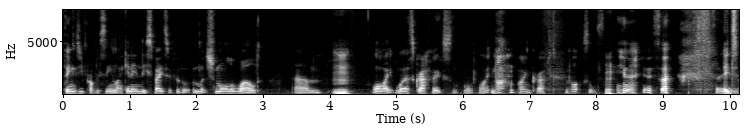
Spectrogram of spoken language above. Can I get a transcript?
things you've probably seen, like in indie space, with a much smaller world, um, Mm. or like worse graphics, like Minecraft voxels. you know, so, so It's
